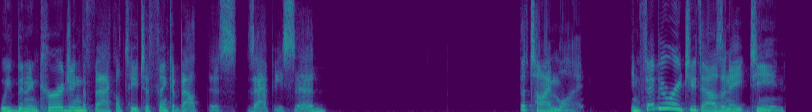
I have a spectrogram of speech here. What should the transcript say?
We've been encouraging the faculty to think about this, Zappe said. The timeline. In February 2018,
